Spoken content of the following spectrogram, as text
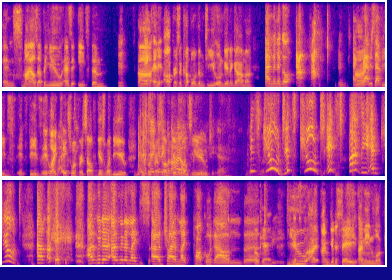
and smiles up at you as it eats them. Mm, Uh, and it offers a couple of them to you, Ongenagama. I'm gonna go ah, ah, mm, and Uh, grab it some. feeds. It feeds. It like takes one for itself, gives one to you. Never takes one take for itself, gives one to you. you. Yeah. It's cute. It's cute. It's fuzzy and cute. Um, okay, I'm gonna I'm gonna like uh, try and like parkour down the. Okay. You, I, I'm gonna say. I mean, look,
